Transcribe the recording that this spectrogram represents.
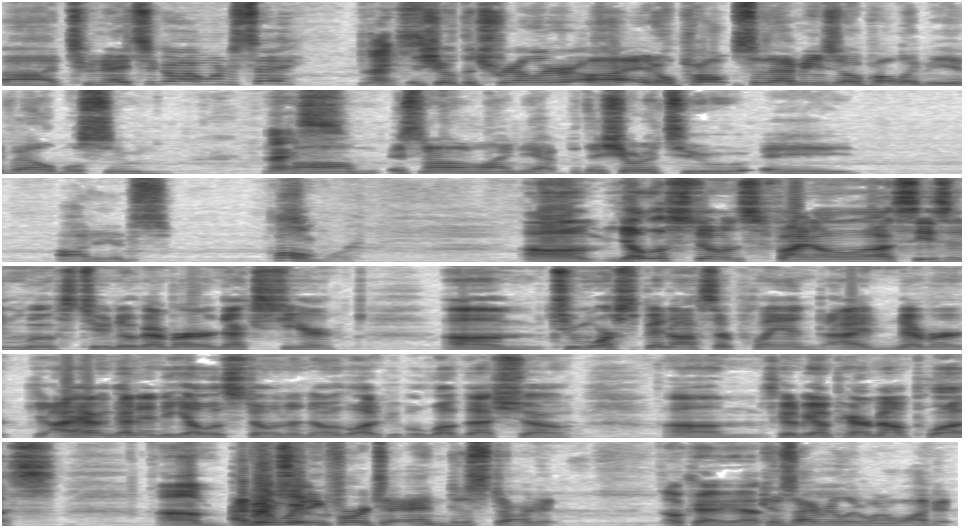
uh, two nights ago. I want to say nice, they showed the trailer. Uh, it'll pro- so that means it'll probably be available soon. nice. Um, it's not online yet, but they showed it to a audience cool. somewhere. Um, Yellowstone's final uh, season moves to November next year. Um, two more spin-offs are planned. I never, I haven't got into Yellowstone. I know a lot of people love that show. Um, it's gonna be on Paramount Plus. Um, I've been waiting for it to end to start it Okay, yeah. because I really want to watch it.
